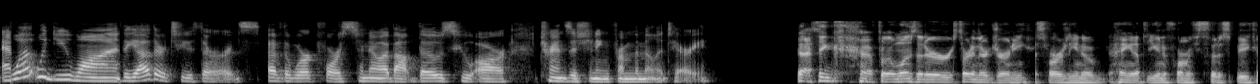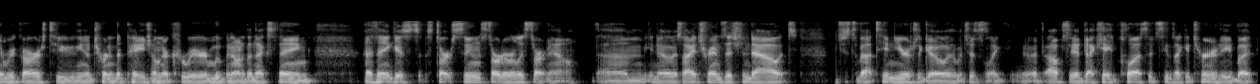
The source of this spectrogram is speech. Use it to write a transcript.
And what would you want the other two thirds of the workforce to know about those who are transitioning from the military? Yeah, I think for the ones that are starting their journey, as far as you know, hanging up the uniform, so to speak, in regards to you know turning the page on their career and moving on to the next thing, I think it's start soon, start early, start now. Um, you know, as I transitioned out just about 10 years ago, which is like obviously a decade plus, it seems like eternity, but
